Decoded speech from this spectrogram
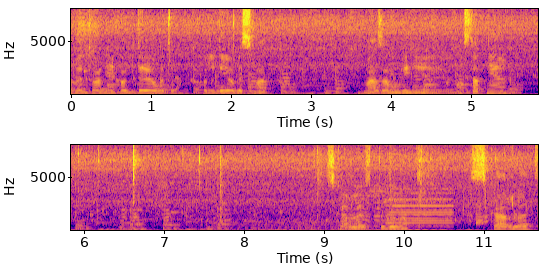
Ewentualnie holidayowe, holidayowy smak ma zamówienie ostatnie. Scarlet tu była. Scarlet.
